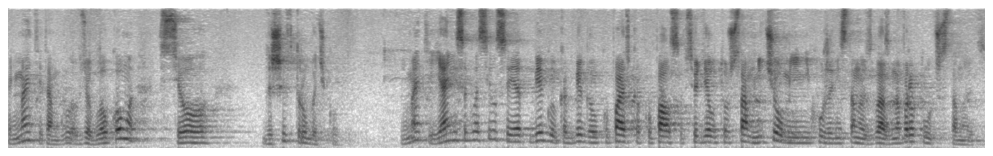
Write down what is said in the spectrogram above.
понимаете, там все, глаукома, все, дыши в трубочку. Понимаете, я не согласился, я бегаю, как бегал, купаюсь, как купался, все делаю то же самое, ничего меня не хуже не становится глазом, наоборот лучше становится.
